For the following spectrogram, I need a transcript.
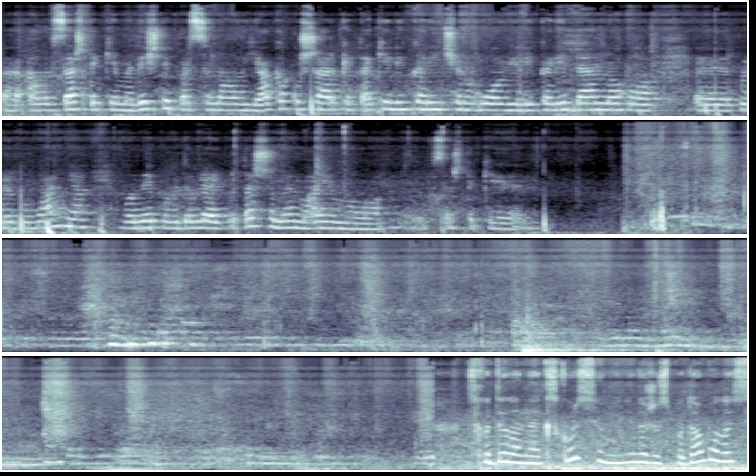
е, але все ж таки медичний персонал, як акушерки, так і лікарі чергові, лікарі денного е, перебування, вони повідомляють про те, що ми маємо все ж таки Сходила на екскурсію, мені дуже сподобалось.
